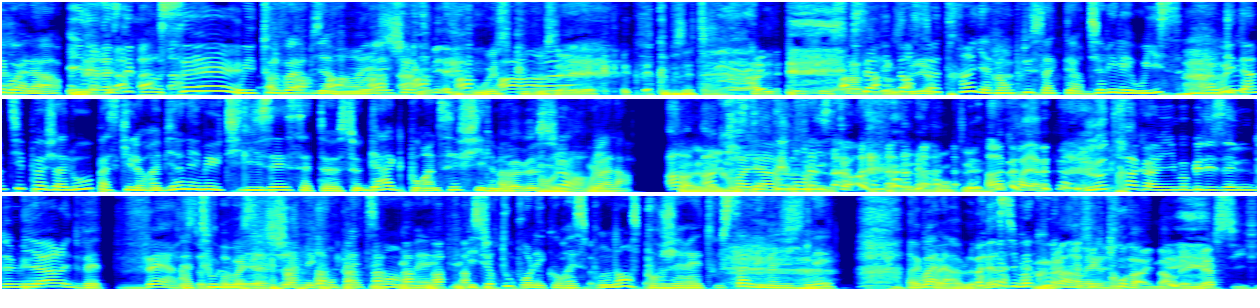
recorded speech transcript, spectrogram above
Et voilà. Il est resté coincé. Oui, tout va bien. Où est-ce que, vous allez, que vous êtes allé pêcher ça Vous si savez que j'ose dans dire ce train, il y avait en plus l'acteur Jerry Lewis, Ah qui était un petit peu jaloux parce qu'il aurait bien aimé utiliser cette, ce gag pour un de ses films. Ah bah bien Ah oui, sûr. oui. Voilà. Ah, incroyable. C'était mon histoire. Il fallait l'inventer. Incroyable. Le train, quand même, immobilisé une demi-heure, il devait être vert, les À autres Toulouse, voyageurs. jamais complètement. Mais... Et surtout pour les correspondances, pour gérer tout ça, imaginez. Incroyable. Merci beaucoup, Magnifique Marlène. trouvaille, Marlène, merci.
